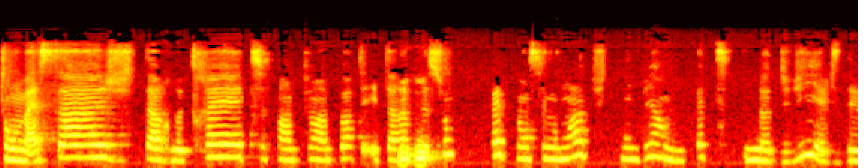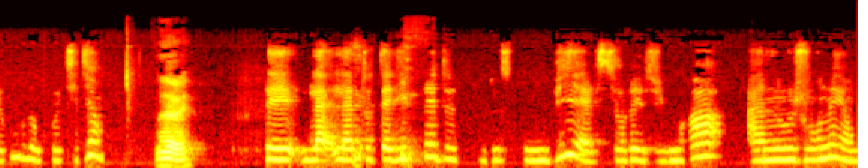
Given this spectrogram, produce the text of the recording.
ton massage, ta retraite, enfin peu importe, et tu as l'impression qu'en fait, dans ces moments-là, tu te sens bien, mais en fait, notre vie, elle se déroule au quotidien. Ouais. La, la, totalité de, de ce qu'on vit, elle se résumera à nos journées, en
